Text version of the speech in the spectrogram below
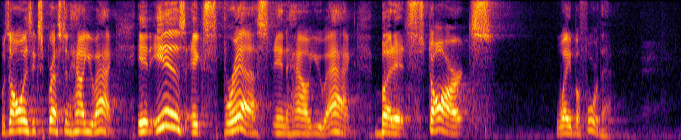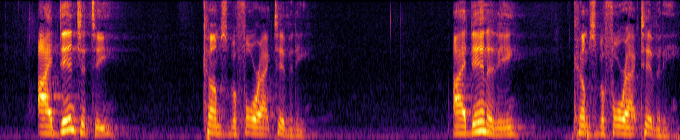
was always expressed in how you act. It is expressed in how you act, but it starts way before that. Identity comes before activity. Identity comes before activity.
